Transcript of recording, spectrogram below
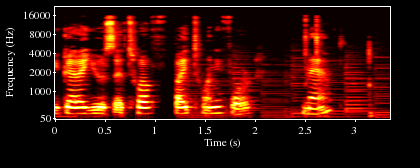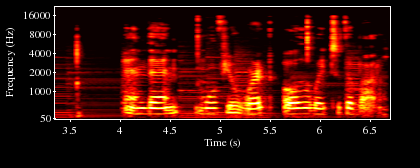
You gotta use a 12 by 24 mat and then move your work all the way to the bottom.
